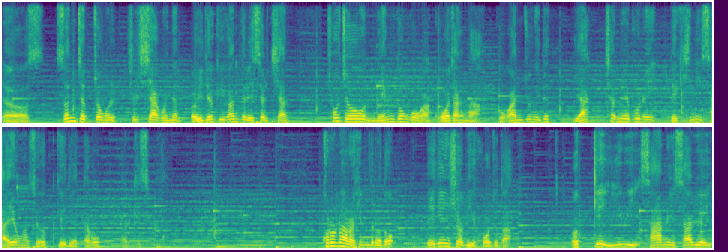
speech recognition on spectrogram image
어, 선 접종을 실시하고 있는 의료기관들에 설치한 초저온 냉동고가 고장나 보관 중이듯 약 천여 분의 백신이 사용할 수 없게 되었다고 밝혔습니다. 코로나로 힘들어도 백엔숍이 호조다. 업계 2위, 3위, 4위의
